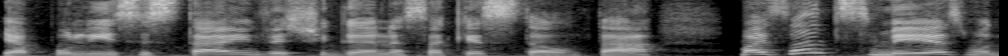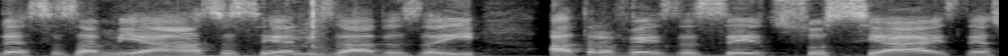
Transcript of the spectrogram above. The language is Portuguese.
e a polícia está investigando essa questão, tá? Mas antes mesmo dessas ameaças realizadas aí através das redes sociais, né,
